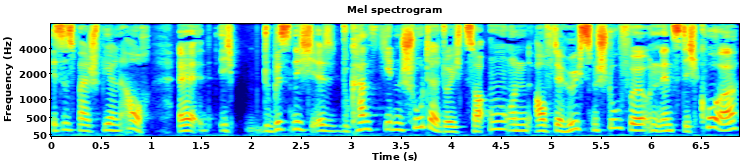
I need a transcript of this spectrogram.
ist es bei Spielen auch. Äh, ich, du bist nicht, äh, du kannst jeden Shooter durchzocken und auf der höchsten Stufe und nennst dich Core,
